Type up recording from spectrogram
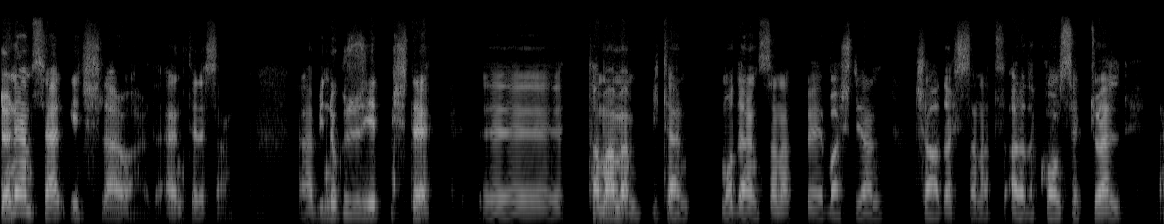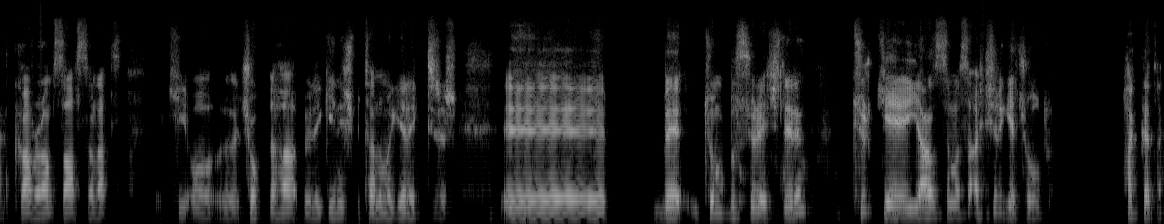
dönemsel geçişler vardı. Enteresan. Yani 1970'te e, tamamen biten modern sanat ve başlayan çağdaş sanat, arada konseptüel, yani kavramsal sanat ki o e, çok daha böyle geniş bir tanımı gerektirir. Ee, ve tüm bu süreçlerin Türkiye'ye yansıması aşırı geç oldu. Hakikaten.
